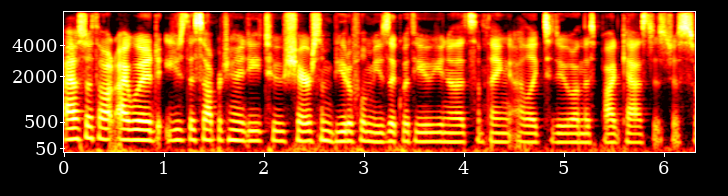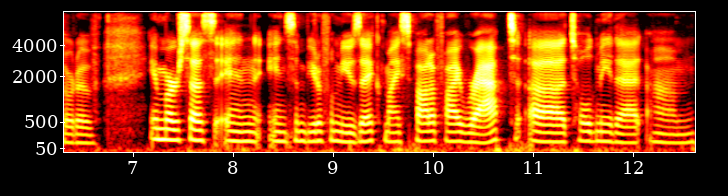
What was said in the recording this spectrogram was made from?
I also thought I would use this opportunity to share some beautiful music with you. You know, that's something I like to do on this podcast is just sort of immerse us in in some beautiful music. My Spotify Wrapped uh, told me that um,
